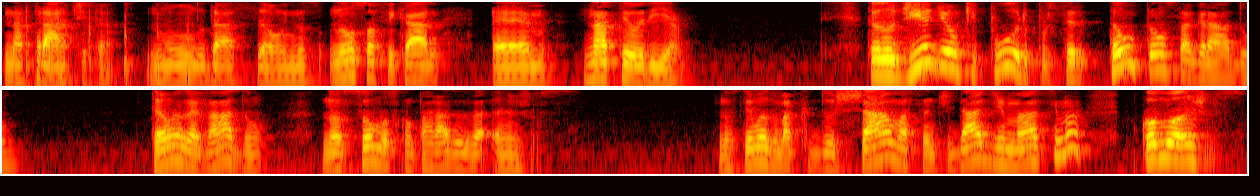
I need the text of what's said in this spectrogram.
na prática, no mundo da ação, e não só ficar é, na teoria. Então, no dia de Yom Kippur, por ser tão, tão sagrado, tão elevado, nós somos comparados a anjos. Nós temos uma chá, uma santidade máxima, como anjos.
